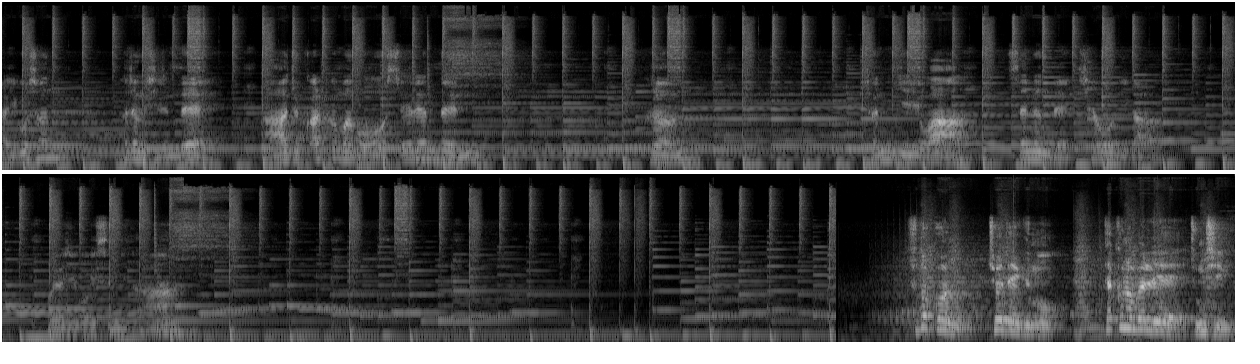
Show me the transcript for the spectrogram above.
아, 이곳은 화장실인데 아주 깔끔하고 세련된 그런 전기와 세면대, 샤워기가 보여지고 있습니다. 수도권 최대 규모 테크노밸리의 중심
